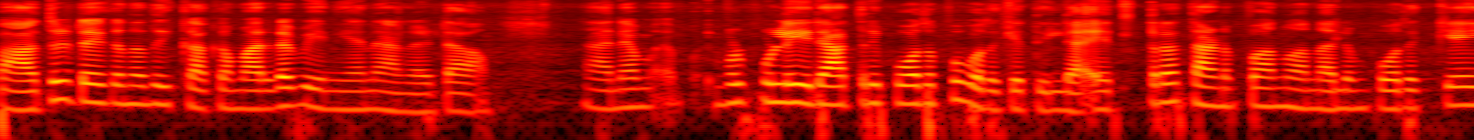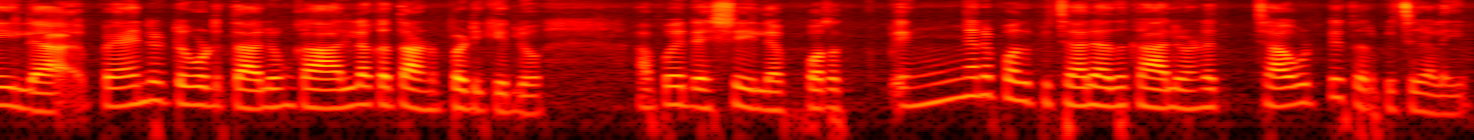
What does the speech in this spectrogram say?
പാത്തിട്ടേക്കുന്നത് ഈ കാക്കമാരുടെ ബനിയനാണ് കേട്ടോ. ഞാൻ ഇപ്പോൾ പുള്ളി രാത്രി പുതപ്പ് പുതയ്ക്കത്തില്ല. എത്ര തണുപ്പാന്ന് പറഞ്ഞാലും പുതയ്ക്കേയില്ല പാന്റ് ഇട്ട് കൊടുത്താലും കാലിലൊക്കെ തണുപ്പടിക്കല്ലോ. അപ്പോൾ രക്ഷയില്ല. പുത എങ്ങനെ പുതപ്പിച്ചാലും അത് കാലുകൊണ്ട് ചവിട്ടി തെറിപ്പിച്ച് കളയും.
